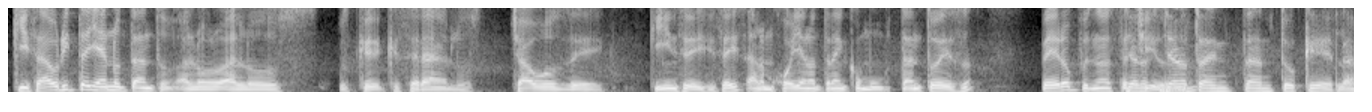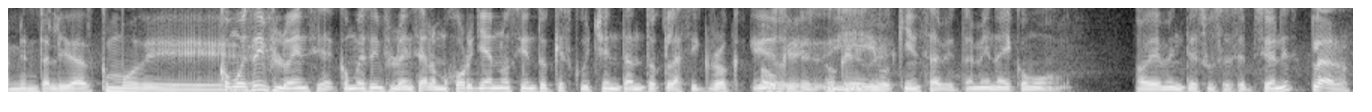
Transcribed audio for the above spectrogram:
quizá ahorita ya no tanto, a, lo- a los, pues, ¿qué, qué será? Los chavos de 15, 16, a lo mejor ya no traen como tanto eso, pero pues no está ya, chido. ya no ¿no? traen tanto que la mentalidad como de... Como esa influencia, como esa influencia. A lo mejor ya no siento que escuchen tanto classic rock. Y, Ok, y ok, digo, quién sabe, también hay como, obviamente, sus excepciones. Claro.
